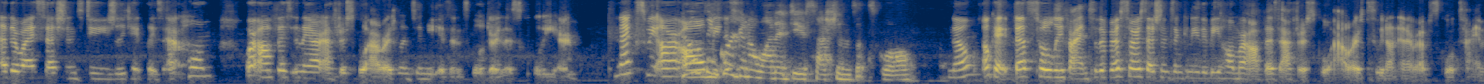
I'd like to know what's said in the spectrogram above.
Otherwise, sessions do usually take place at home or office and they are after after school hours when Cindy is in school during the school year. Next, we are I don't all. think we're going to want to do sessions at school. No? Okay, that's totally fine. So the rest of our sessions can either be home or office after school hours so we don't interrupt school time.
